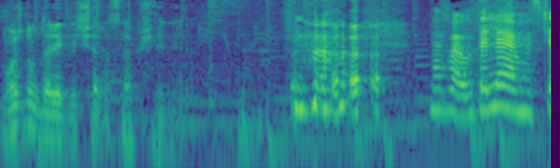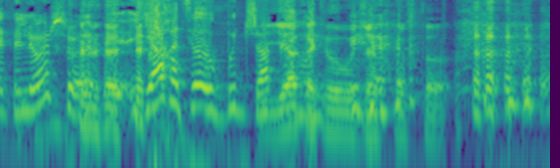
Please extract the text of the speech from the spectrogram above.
Можно удалить из чата сообщение? Давай, удаляем из чата Лешу. Я хотела быть Жаком. Я хотел быть Жак Кусто.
